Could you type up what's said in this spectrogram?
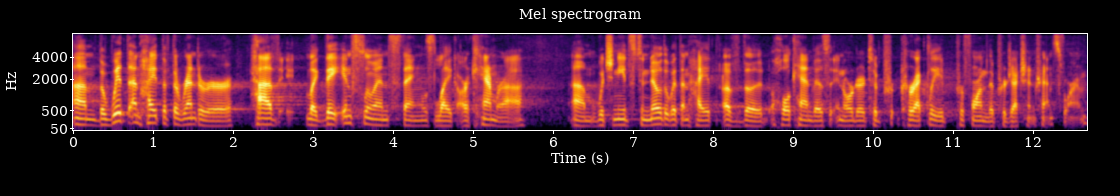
um, the width and height of the renderer have, like, they influence things like our camera, um, which needs to know the width and height of the whole canvas in order to pr correctly perform the projection transform.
